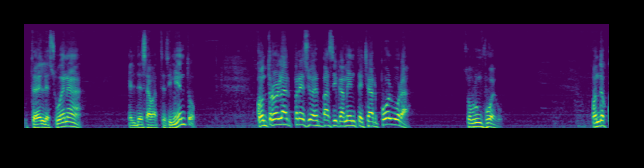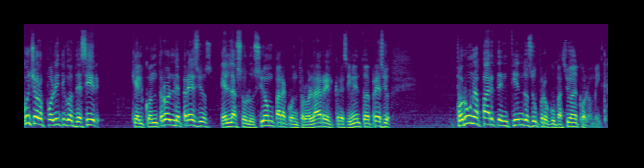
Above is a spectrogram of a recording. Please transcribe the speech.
¿A ustedes les suena el desabastecimiento? Controlar precios es básicamente echar pólvora sobre un fuego. Cuando escucho a los políticos decir que el control de precios es la solución para controlar el crecimiento de precios, por una parte entiendo su preocupación económica,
